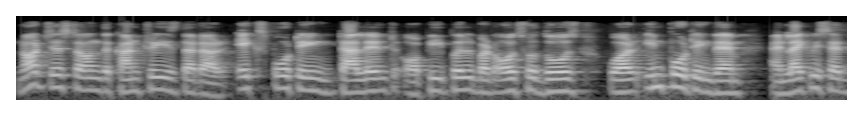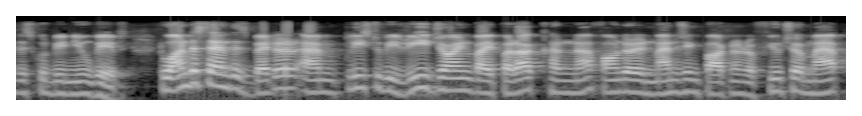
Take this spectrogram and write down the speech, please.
not just on the countries that are exporting talent or people, but also those who are importing them? And like we said, this could be new waves. To understand this better, I'm pleased to be rejoined by Parag Khanna, founder and managing partner of FutureMap,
